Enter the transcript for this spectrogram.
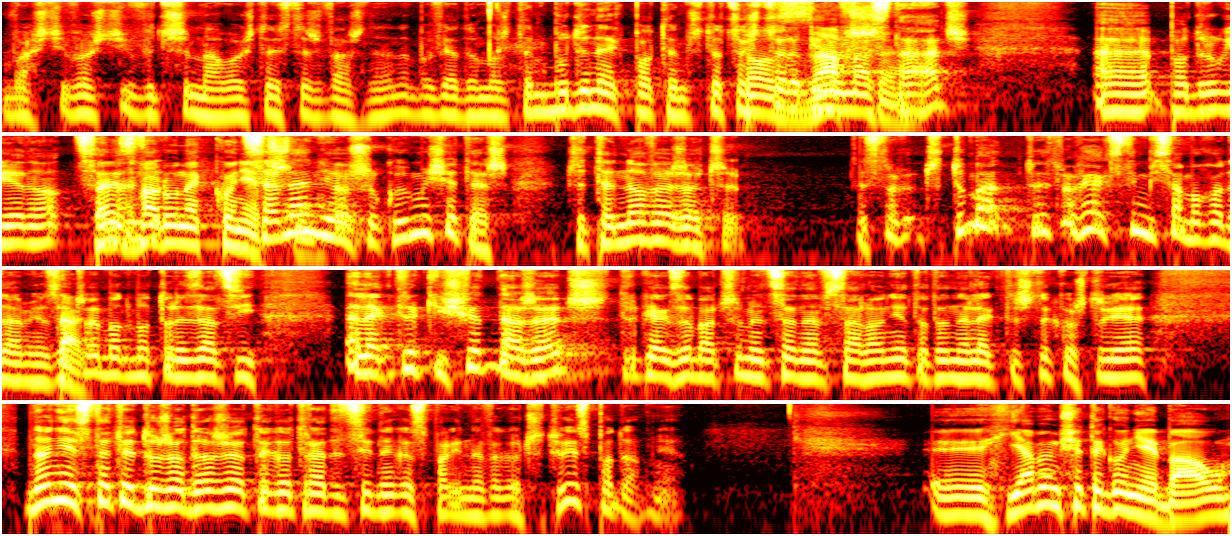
właściwości, wytrzymałość to jest też ważne, no bo wiadomo, że ten budynek potem, czy to coś, To co robimy ma stać. E, po drugie, no cena jest nie- warunek konieczny. Cena, nie oszukujmy się też, czy te nowe rzeczy, to jest trochę, czy tu ma, to jest trochę jak z tymi samochodami. Ja Zacząłem od motoryzacji elektryki, świetna rzecz, tylko jak zobaczymy cenę w salonie, to ten elektryczny kosztuje, no niestety dużo drożej od tego tradycyjnego spalinowego. Czy tu jest podobnie? Ja bym się tego nie bał.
